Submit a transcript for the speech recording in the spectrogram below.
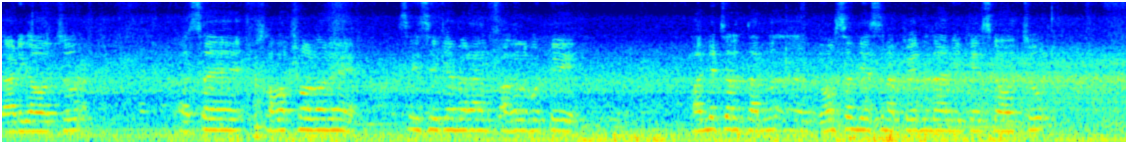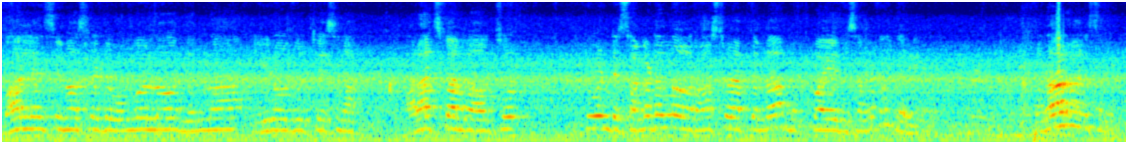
దాడి కావచ్చు ఎస్ఐ సమక్షంలోనే సీసీ కెమెరాలు పగలగొట్టి ఫర్నిచర్ దన్ ధ్వంసం చేసిన పేరు నాని కేసు కావచ్చు. బాలినేని శ్రీనివాసరెడ్డి ఒంగోలులో నిన్న ఈరోజు చేసిన అరాచకాలు కావచ్చు. ఇటువంటి సంఘటనలు రాష్ట్ర వ్యాప్తంగా ముప్పై ఐదు సంఘటనలు జరిగాయి. ప్రధానమైన సంఘటన.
